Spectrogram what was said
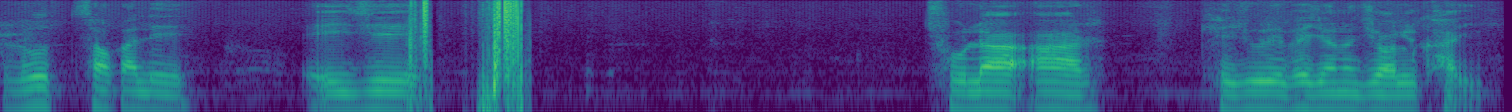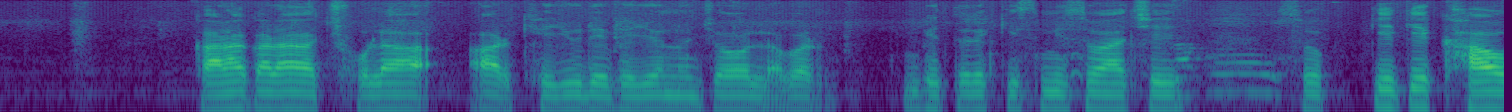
রোজ সকালে এই যে ছোলা আর খেজুরে ভেজানো জল খাই। কারা কারা ছোলা আর খেজুরে ভেজানো জল, আবার ভেতরে কিশমিশও আছে সো কে কে খাও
